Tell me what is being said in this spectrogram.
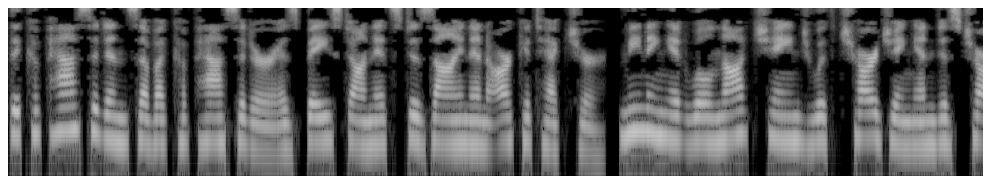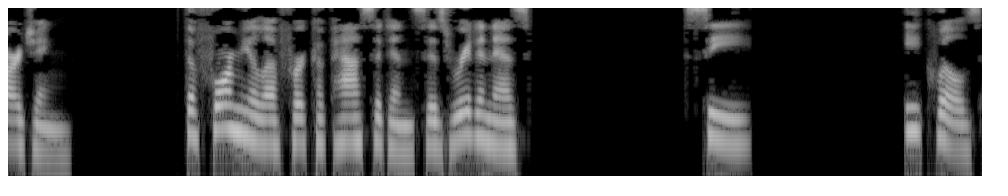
The capacitance of a capacitor is based on its design and architecture, meaning it will not change with charging and discharging. The formula for capacitance is written as C equals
